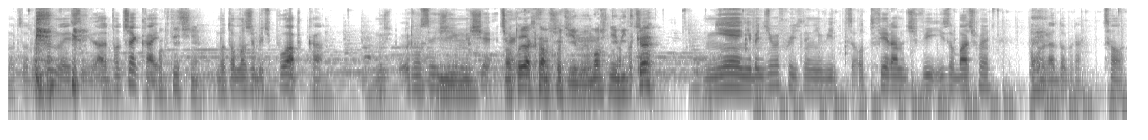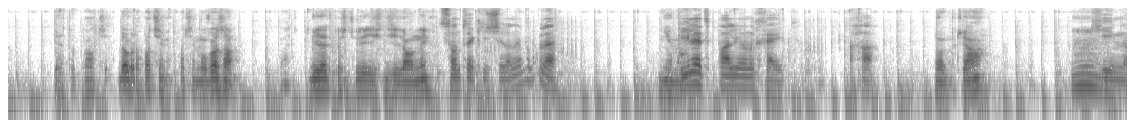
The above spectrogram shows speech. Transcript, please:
No to na pewno jest X, ale poczekaj, Faktycznie. bo to może być pułapka. Mu- Rozejrzyjmy Mm. się. No to jak tam wchodzimy? Masz no niewidkę? Nie, nie będziemy wchodzić na niewidce. Otwieram drzwi i zobaczmy. Dobra, dobra, co? Ja to patrzę. Dobra, patrzymy, patrzymy, uważam. Bilet kosztuje 10 zielonych. Są tu jakieś zielone w ogóle? Nie ma. Bilet Palion Hate. Aha, Dobra. Mm. kino.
